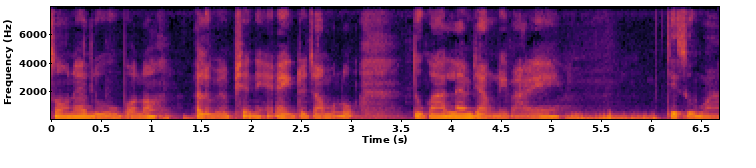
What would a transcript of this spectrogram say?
စုံတဲ့လူပေါ့နော်အဲ့လိုမျိုးဖြစ်နေအဲ့ဒီအတွက်ကြောင့်မလို့သူကလမ်းပြောင်းနေပါတယ်ကျေးဇူးပါ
